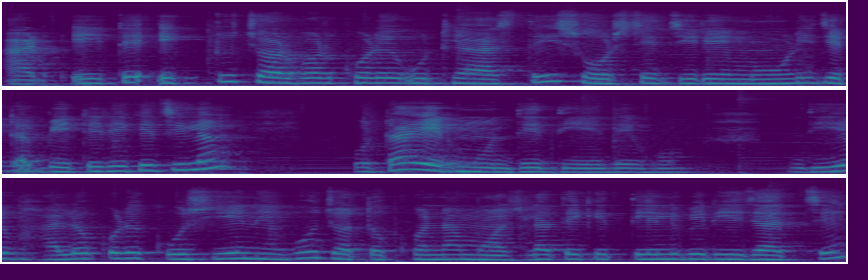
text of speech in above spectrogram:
আর এইটা একটু চড়বড় করে উঠে আসতেই সর্ষে, জিরে, মৌরি যেটা বেটে রেখেছিলাম ওটা এর মধ্যে দিয়ে দেবো। দিয়ে ভালো করে কষিয়ে নেব যতক্ষণ না মশলা থেকে তেল বেরিয়ে যাচ্ছে।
